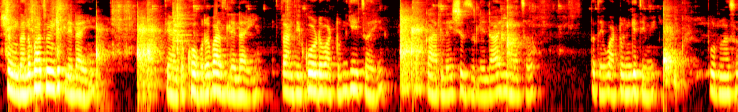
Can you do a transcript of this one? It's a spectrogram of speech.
शेंगदाणं भाजून घेतलेलं आहे. त्यानंतर खोबरं भाजलेलं आहे. तांदी गोड वाटून घ्यायचं आहे. कारले शिजलेलं आहे माझं. तर ते वाटून घेते मी पूर्ण असं.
